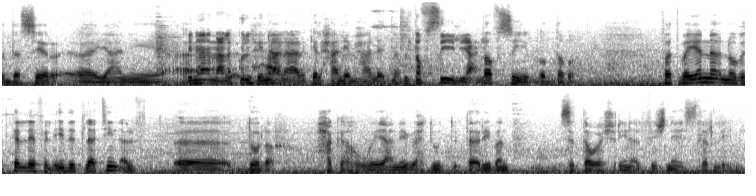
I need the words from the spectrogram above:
بدها تصير آه، يعني آه، بناء على كل بناء حالة. على كل حالة بحالتها. مثل تفصيل يعني. تفصيل بالضبط. فتبينا إنه بتكلف الإيد 30 ألف آه، دولار. حكى هو يعني بحدود تقريبا 26 ألف جنيه استرليني.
